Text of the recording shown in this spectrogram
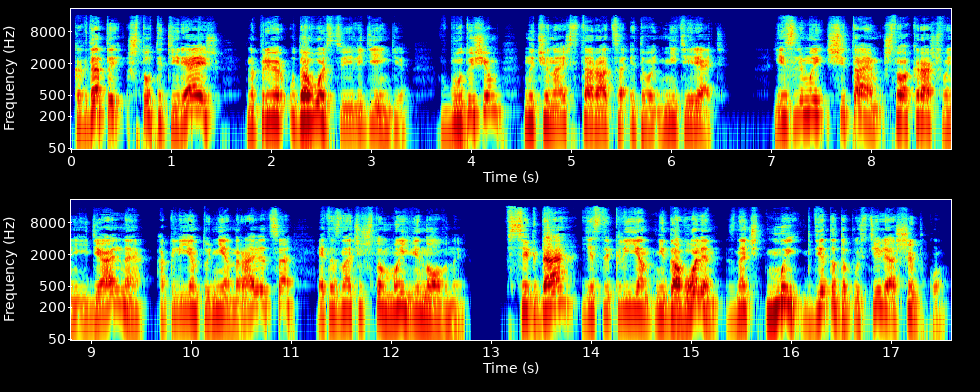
Когда ты что-то теряешь, например, удовольствие или деньги, в будущем начинаешь стараться этого не терять. Если мы считаем, что окрашивание идеальное, а клиенту не нравится, это значит, что мы виновны. Всегда, если клиент недоволен, значит мы где-то допустили ошибку.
